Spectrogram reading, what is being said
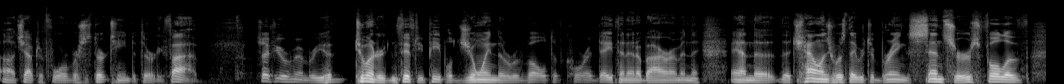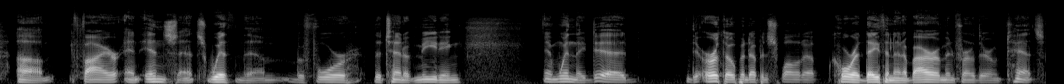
uh, chapter 4, verses 13 to 35. So if you remember, you had 250 people join the revolt of Korah, Dathan, and Abiram, and the and the, the challenge was they were to bring censers full of um, fire and incense with them before the tent of meeting. And when they did, the earth opened up and swallowed up Korah, Dathan, and Abiram in front of their own tents.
